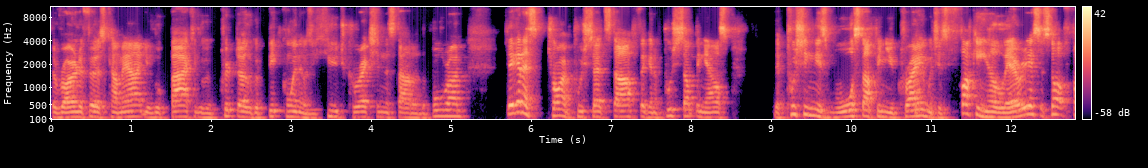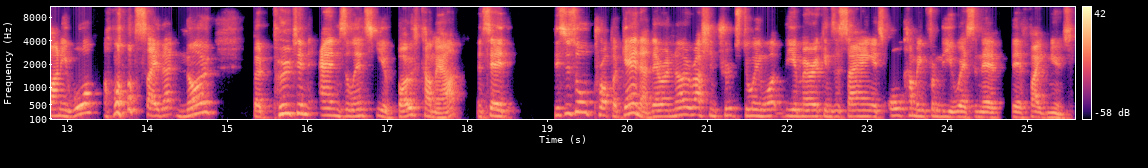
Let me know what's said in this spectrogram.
the Rona first come out. You look back, you look at crypto, look at Bitcoin. There was a huge correction the start of the bull run. They're going to try and push that stuff. They're going to push something else. They're pushing this war stuff in Ukraine, which is fucking hilarious. It's not funny war. I won't say that. No. But Putin and Zelensky have both come out and said this is all propaganda. There are no Russian troops doing what the Americans are saying. It's all coming from the US and their, their fake news.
